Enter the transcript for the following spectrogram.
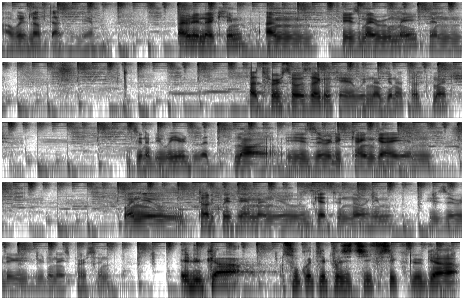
I really love that with him. I really like him. I'm, he's my roommate and at first I was like, okay, we're not gonna talk much. It's gonna be weird, but no, he's a really kind guy and when you talk with him and you get to know him, he's a really, really nice person. Et Lucas, son côté positif, c'est que le gars,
